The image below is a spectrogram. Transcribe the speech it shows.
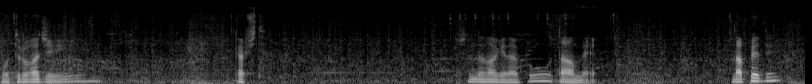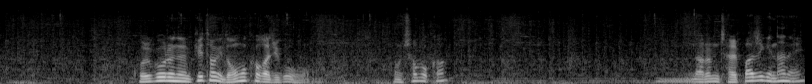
못 들어가지. 갑시다. 신단 확인하고 다음 맵. 나패드? 골고루는 피통이 너무 커가지고 한번 쳐볼까? 음, 나름 잘 빠지긴 하네.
